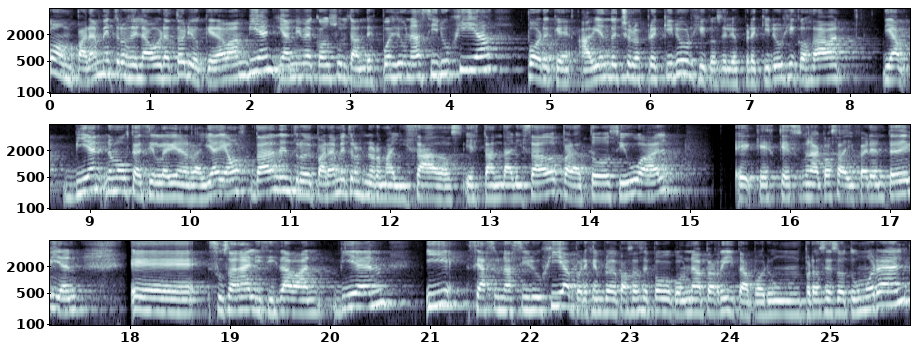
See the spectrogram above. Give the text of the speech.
con parámetros de laboratorio que daban bien y a mí me consultan después de una cirugía porque habiendo hecho los prequirúrgicos y los prequirúrgicos daban bien, no me gusta decirle bien en realidad, digamos, daban dentro de parámetros normalizados y estandarizados para todos igual, eh, que, es, que es una cosa diferente de bien, eh, sus análisis daban bien y se hace una cirugía, por ejemplo, me pasó hace poco con una perrita por un proceso tumoral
